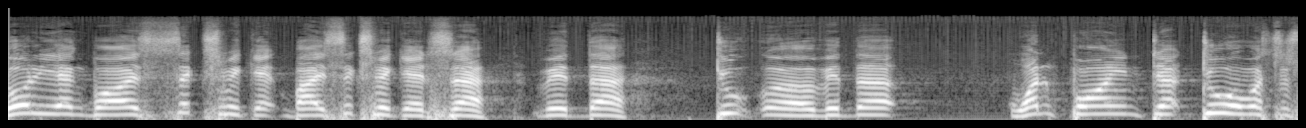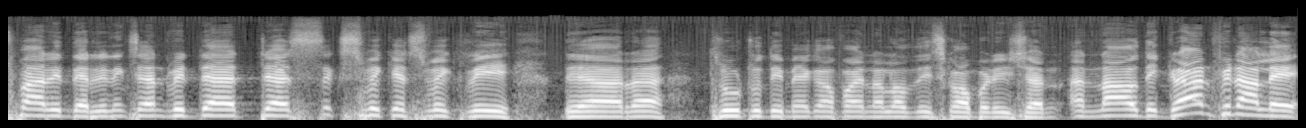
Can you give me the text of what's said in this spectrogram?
गोरियंग बॉयज सिक्स विकेट बाय सिक्स विकेट्स विद टू विद 1.2 overs to spare in their innings and with that uh, six wickets victory they are uh, through to the mega final of this competition and now the grand finale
